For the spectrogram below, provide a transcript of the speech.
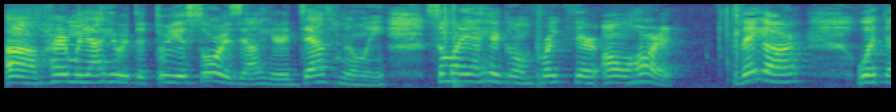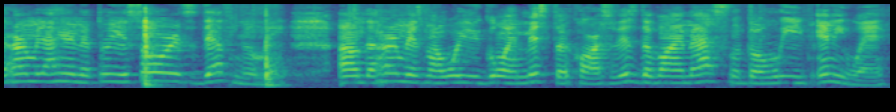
Um, Hermit out here with the three of swords out here, definitely. Somebody out here gonna break their own heart. They are. With the Hermit out here in the Three of Swords, definitely. Um, the Hermit is my where you going Mr. card. So this Divine Masculine don't leave anyway.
